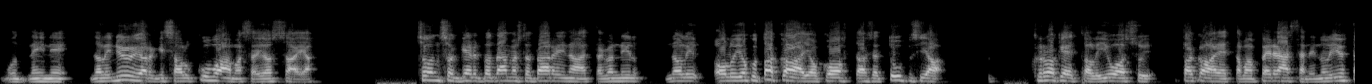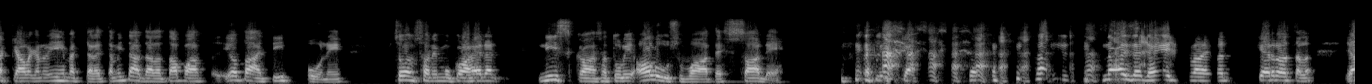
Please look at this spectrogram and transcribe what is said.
Mut niin, niin, ne oli New Yorkissa ollut kuvaamassa jossain, ja Johnson kertoi tämmöistä tarinaa, että kun niillä, ne oli ollut joku takaa jo kohtaus, että Tubbs ja Crockett oli juossut takaa perässä, niin ne oli yhtäkkiä alkanut ihmettellä, että mitä täällä tapahtuu, jotain tippuu, niin Johnsonin mukaan heidän niskaansa tuli alusvaatesade. Eli naiset heittelevät kerrostalla. Ja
